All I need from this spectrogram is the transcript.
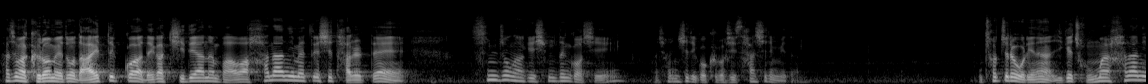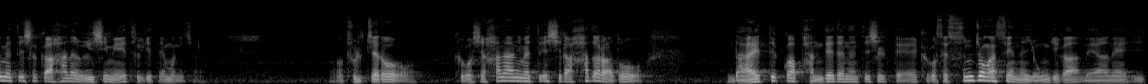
하지만 그럼에도 나의 뜻과 내가 기대하는 바와 하나님의 뜻이 다를 때 순종하기 힘든 것이 현실이고 그것이 사실입니다. 첫째로 우리는 이게 정말 하나님의 뜻일까 하는 의심이 들기 때문이죠. 어, 둘째로 그것이 하나님의 뜻이라 하더라도 나의 뜻과 반대되는 뜻일 때 그것에 순종할 수 있는 용기가 내 안에 있-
